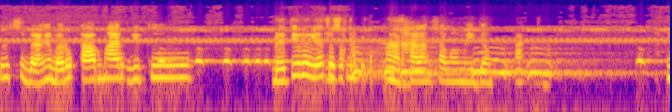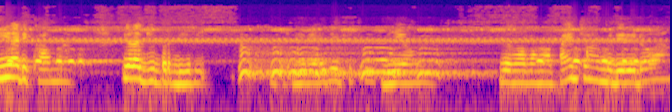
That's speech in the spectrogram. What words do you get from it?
Terus sebenarnya baru kamar gitu. Berarti lu lihat sosoknya di kamar? kehalang sama meja makan iya di kamar. Dia lagi berdiri. Berdiri aja gitu diem. Nggak ngapa-ngapain cuma berdiri doang.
